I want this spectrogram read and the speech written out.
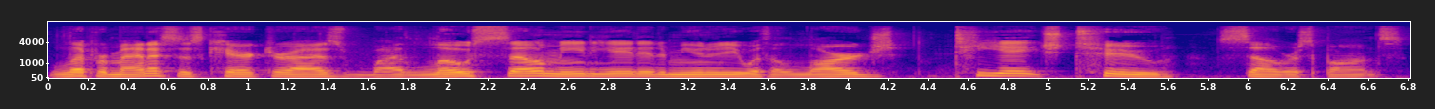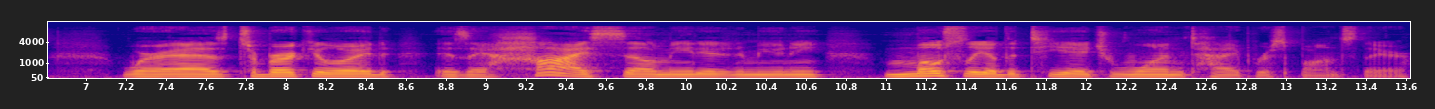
Lepromatous is characterized by low cell mediated immunity with a large Th2 cell response, whereas tuberculoid is a high cell mediated immunity, mostly of the Th1 type response there.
